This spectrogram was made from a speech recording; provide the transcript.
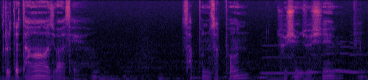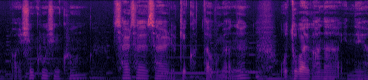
그럴 때 당황하지 마세요. 사뿐사뿐 조심조심 어, 싱쿵싱쿵 살살살 이렇게 걷다 보면은 오토바이가 하나 있네요.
